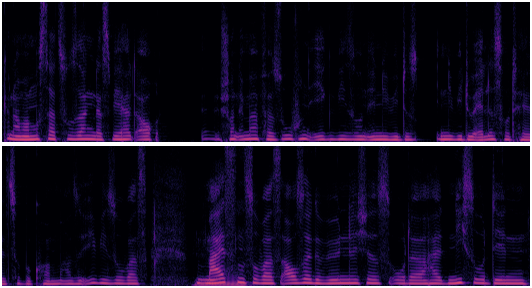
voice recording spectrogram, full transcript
Genau, man muss dazu sagen, dass wir halt auch schon immer versuchen, irgendwie so ein individu individuelles Hotel zu bekommen. Also irgendwie sowas, ja. meistens sowas Außergewöhnliches oder halt nicht so den,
